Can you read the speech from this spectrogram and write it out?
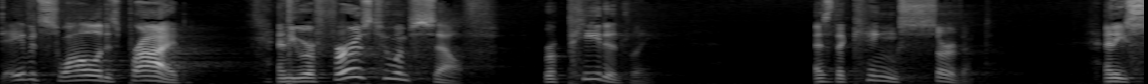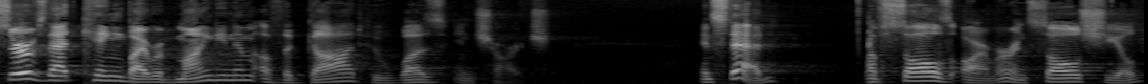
David swallowed his pride, and he refers to himself repeatedly as the king's servant. And he serves that king by reminding him of the God who was in charge. Instead of Saul's armor and Saul's shield,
